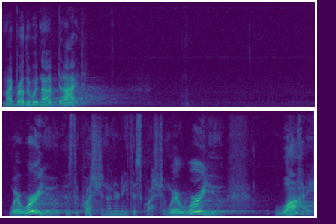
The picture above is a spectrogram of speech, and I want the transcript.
my brother would not have died. Where were you? Is the question underneath this question. Where were you? Why?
